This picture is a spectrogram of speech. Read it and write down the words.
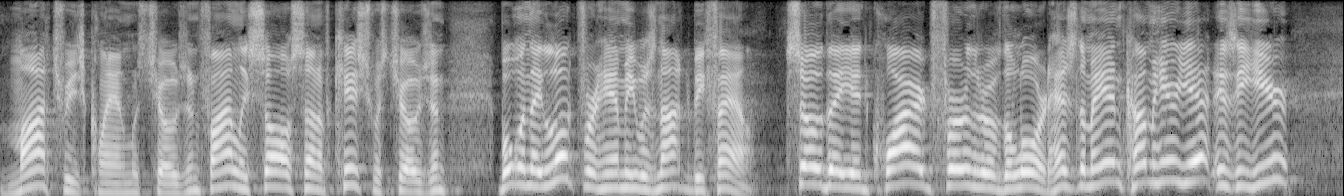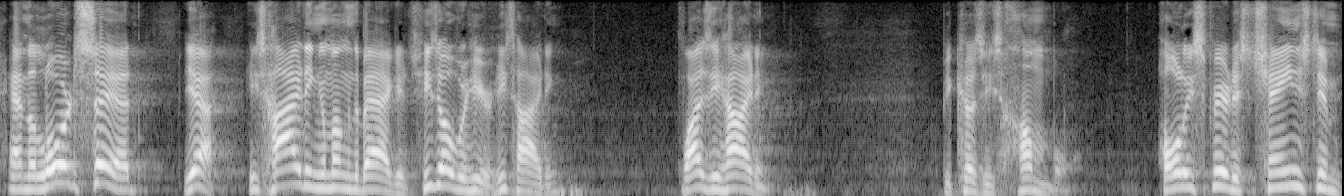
Matri's clan was chosen. Finally, Saul, son of Kish, was chosen. But when they looked for him, he was not to be found. So they inquired further of the Lord Has the man come here yet? Is he here? And the Lord said, Yeah, he's hiding among the baggage. He's over here. He's hiding. Why is he hiding? Because he's humble. Holy Spirit has changed him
